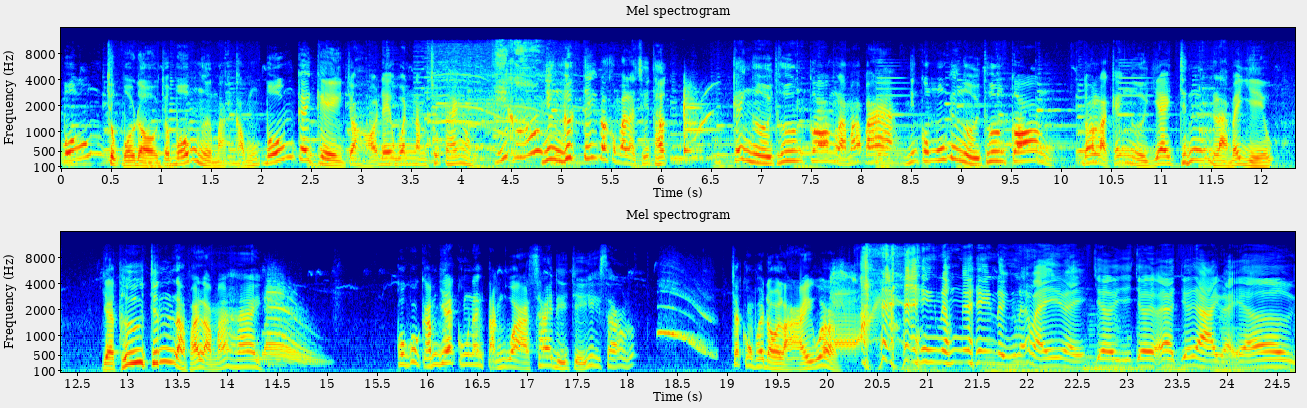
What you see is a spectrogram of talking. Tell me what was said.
40 bộ đồ cho bốn người mặc cộng bốn cái kiền cho họ đeo quanh năm suốt tháng không? Thiệt không? Nhưng rất tiếc đó không phải là sự thật. Cái người thương con là má ba Nhưng con muốn cái người thương con Đó là cái người giai chính là bé Diệu Và thứ chính là phải là má hai. Con có cảm giác con đang tặng quà sai địa chỉ hay sao đó Chắc con phải đòi lại quá đừng đừng nói vậy vậy. Chơi gì chơi à, chơi ai vậy ơi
